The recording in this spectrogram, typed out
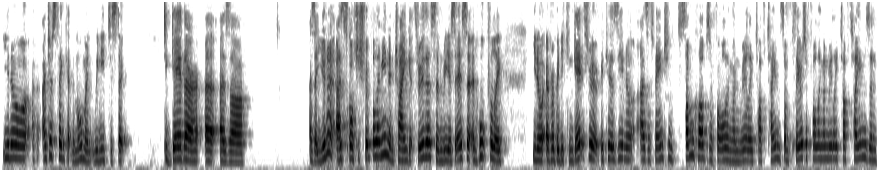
you know, I just think at the moment we need to stick together uh, as a as a unit, as Scottish football, I mean, and try and get through this and reassess it, and hopefully you know everybody can get through it because you know as I've mentioned some clubs are falling on really tough times some players are falling on really tough times and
